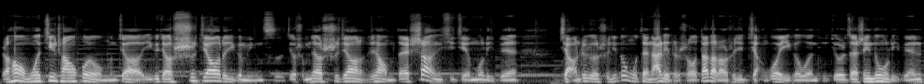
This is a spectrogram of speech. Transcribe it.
然后我们经常会我们叫一个叫失焦的一个名词，就什么叫失焦呢？就像我们在上一期节目里边讲这个神奇动物在哪里的时候，大大老师就讲过一个问题，就是在神奇动物里边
